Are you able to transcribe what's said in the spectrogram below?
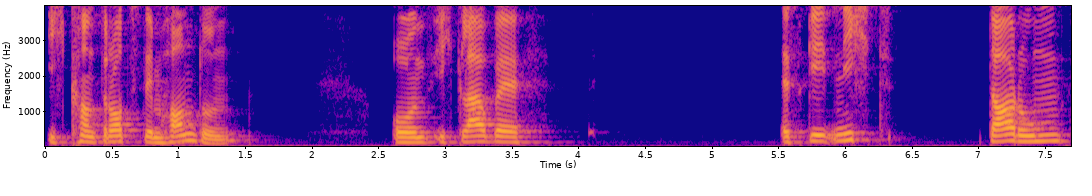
ich kann trotzdem handeln. Und ich glaube, es geht nicht darum,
